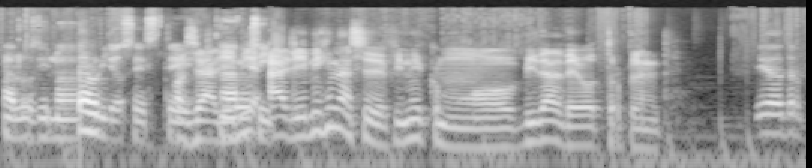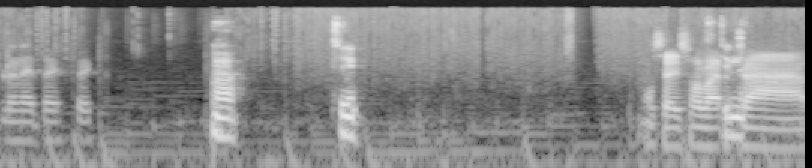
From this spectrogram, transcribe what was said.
a los dinosaurios, este. o sea, ah, sí. alienígena se define como vida de otro planeta. Y de otro planeta, perfecto. Ah, sí. O sea, eso abarca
